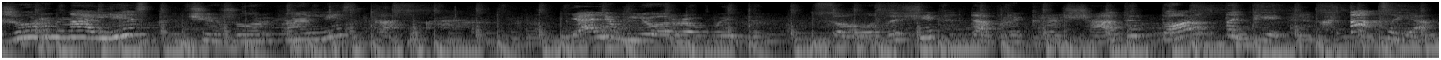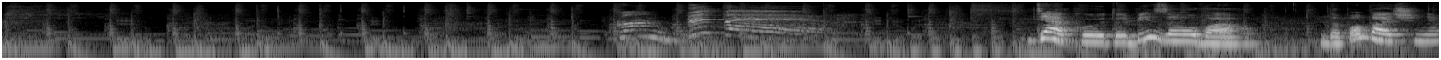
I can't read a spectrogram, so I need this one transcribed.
Журналіст чи журналістка. Я люблю робити солодощі та прикрашати тортики. Хто це я? Кондитер! Дякую тобі за увагу. До побачення!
